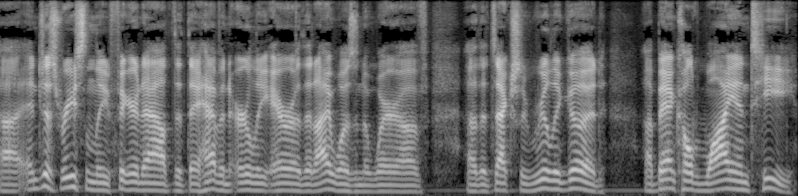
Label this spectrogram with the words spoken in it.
Uh, and just recently figured out that they have an early era that I wasn't aware of uh, that's actually really good. A band called Y&T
